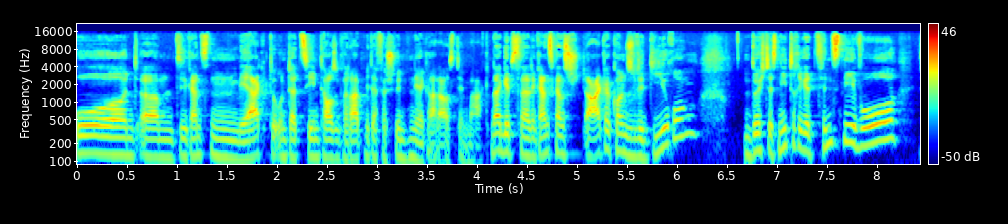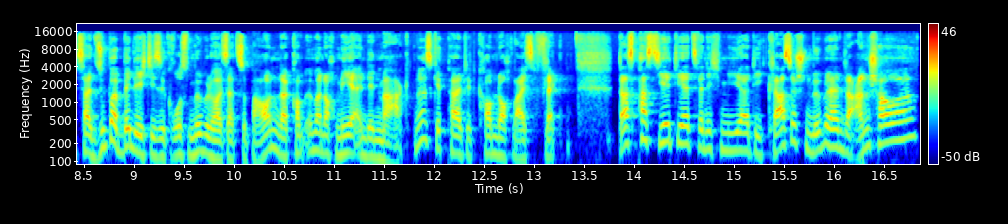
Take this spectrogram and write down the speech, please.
und ähm, die ganzen Märkte unter 10.000 Quadratmeter verschwinden ja gerade aus dem Markt. Da gibt es eine ganz, ganz starke Konsolidierung. Und durch das niedrige Zinsniveau ist halt super billig, diese großen Möbelhäuser zu bauen. Und da kommt immer noch mehr in den Markt. Ne? Es gibt halt kaum noch weiße Flecken. Das passiert jetzt, wenn ich mir die klassischen Möbelhändler anschaue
